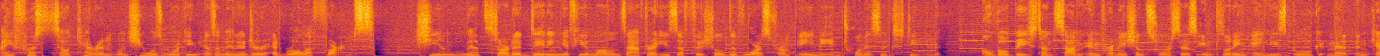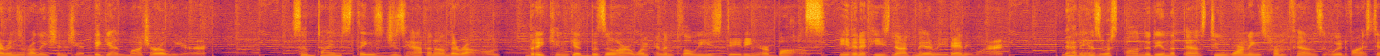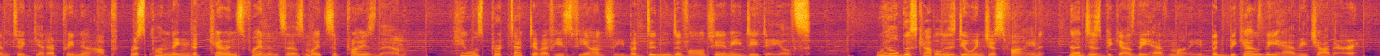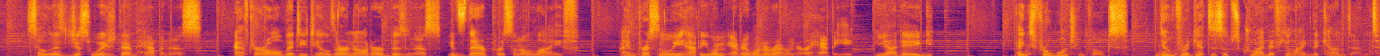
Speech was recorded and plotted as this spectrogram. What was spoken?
I first saw Caryn when she was working as a manager at Roloff Farms. She and Matt started dating a few months after his official divorce from Amy in 2016. Although based on some information sources, including Amy's book, Matt and Caryn's relationship began much earlier. Sometimes things just happen on their own, but it can get bizarre when an employee is dating her boss, even if he's not married anymore. Matt has responded in the past to warnings from fans who advised him to get a prenup, responding that Caryn's finances might surprise them he was protective of his fiancée but didn't divulge any details. Well, this couple is doing just fine, not just because they have money, but because they have each other. So let's just wish them happiness. After all, the details are not our business, it's their personal life. I'm personally happy when everyone around are happy. Ya dig? Thanks for watching, folks. Don't forget to subscribe if you like the content.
